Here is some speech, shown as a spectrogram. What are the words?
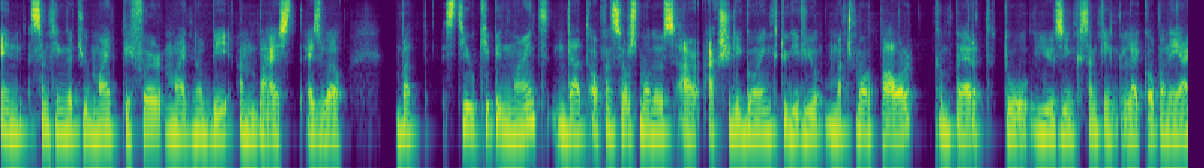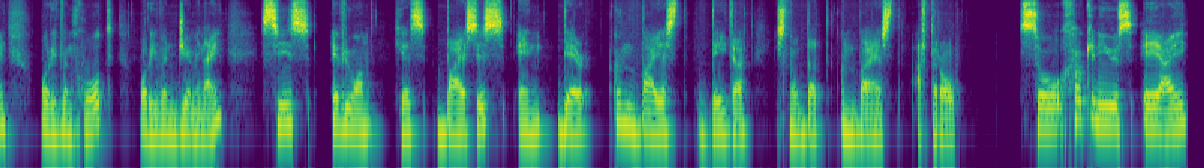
and something that you might prefer might not be unbiased as well but still keep in mind that open source models are actually going to give you much more power compared to using something like OpenAI or even Claude or even Gemini, since everyone has biases and their unbiased data is not that unbiased after all. So, how can you use AI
